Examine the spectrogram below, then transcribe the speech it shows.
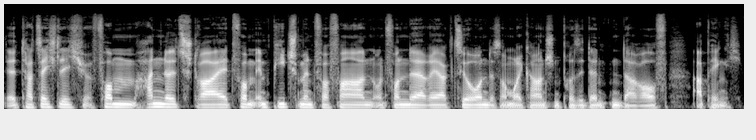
äh, tatsächlich vom Handelsstreit, vom Impeachment-Verfahren und von der Reaktion des amerikanischen Präsidenten darauf abhängig.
